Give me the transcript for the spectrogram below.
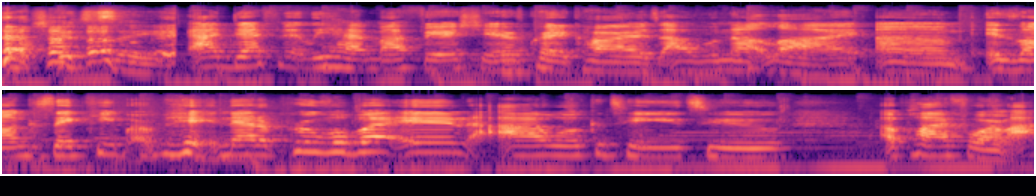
Just say it. I definitely have my fair share of credit cards. I will not lie. Um, as long as they keep hitting that approval button, I will continue to apply for them. I,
